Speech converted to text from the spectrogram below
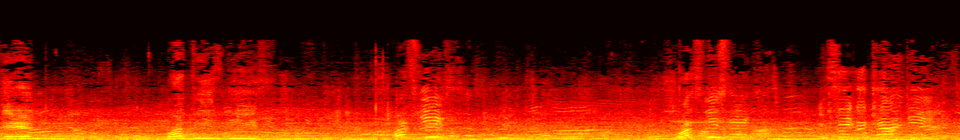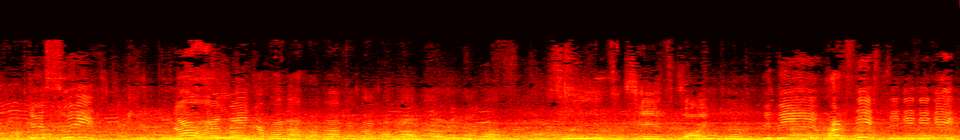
Then, what is this? What's this? What's this? It's like a candy. It's sweet. Now I make a blah. Sweet is going to Bibi, what's this? This?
